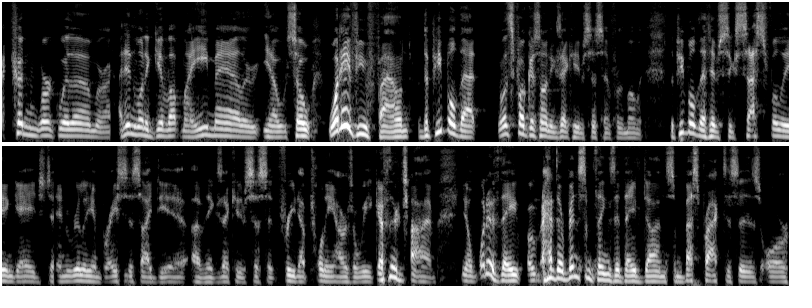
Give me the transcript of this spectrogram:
I couldn't work with them or I didn't want to give up my email or you know. So what have you found? The people that let's focus on executive assistant for the moment. The people that have successfully engaged and really embraced this idea of an executive assistant freed up 20 hours a week of their time, you know, what have they, have there been some things that they've done, some best practices or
